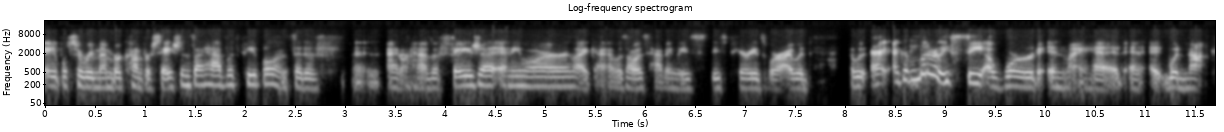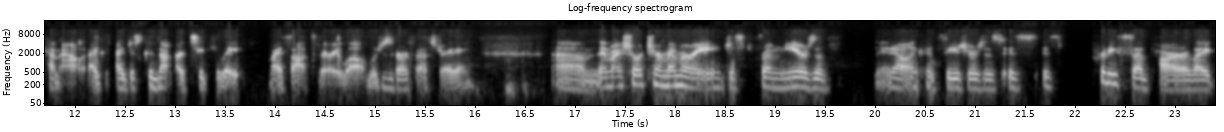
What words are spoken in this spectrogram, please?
able to remember conversations I have with people instead of I don't have aphasia anymore. Like I was always having these these periods where I would I, would, I, could literally see a word in my head and it would not come out. I, I just could not articulate my thoughts very well, which is very frustrating. Um, and my short-term memory, just from years of you know uncut seizures, is is is pretty subpar. Like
